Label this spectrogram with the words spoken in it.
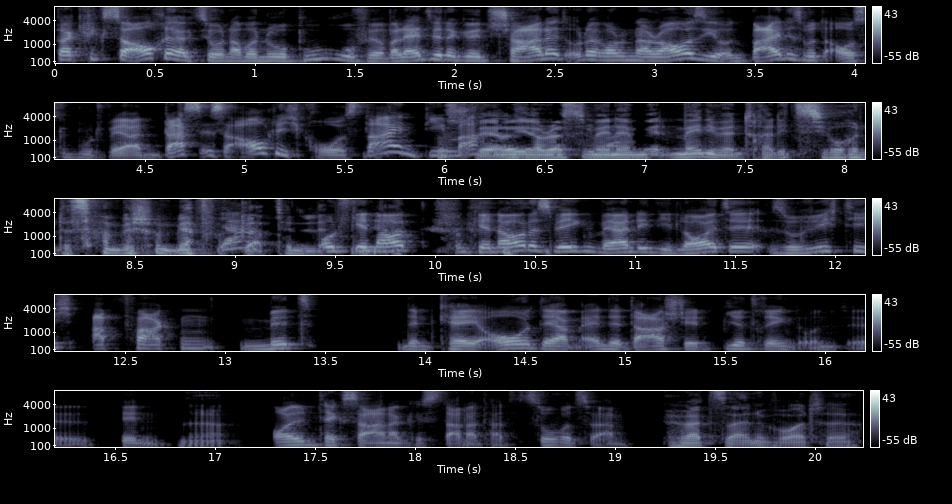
da kriegst du auch Reaktionen, aber nur Buhrufe, weil entweder gewinnt Charlotte oder Ronda Rousey und beides wird ausgebuht werden. Das ist auch nicht groß. Nein, die Das machen. wäre ja WrestleMania Main Event Tradition. Das haben wir schon mehrfach Ja, gehabt in den und letzten genau, Jahren. und genau deswegen werden die die Leute so richtig abfacken mit dem KO, der am Ende dasteht, Bier trinkt und äh, den Ja. ollen Texaner gestunnert hat. So wird's werden. Hört seine Worte.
